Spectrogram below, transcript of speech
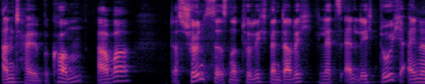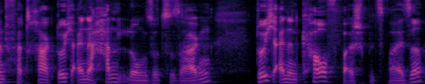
Anteil bekommen. Aber das Schönste ist natürlich, wenn dadurch letztendlich durch einen Vertrag, durch eine Handlung sozusagen, durch einen Kauf beispielsweise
